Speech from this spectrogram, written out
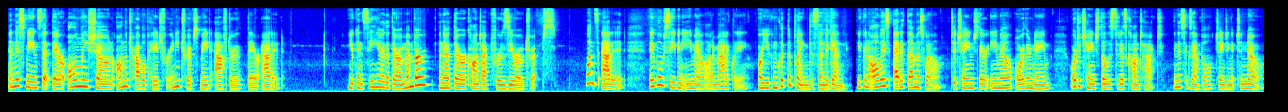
and this means that they are only shown on the travel page for any trips made after they are added. You can see here that they're a member and that they're a contact for zero trips. Once added, they will receive an email automatically, or you can click the plane to send again. You can always edit them as well to change their email or their name, or to change the listed as contact. In this example, changing it to no.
